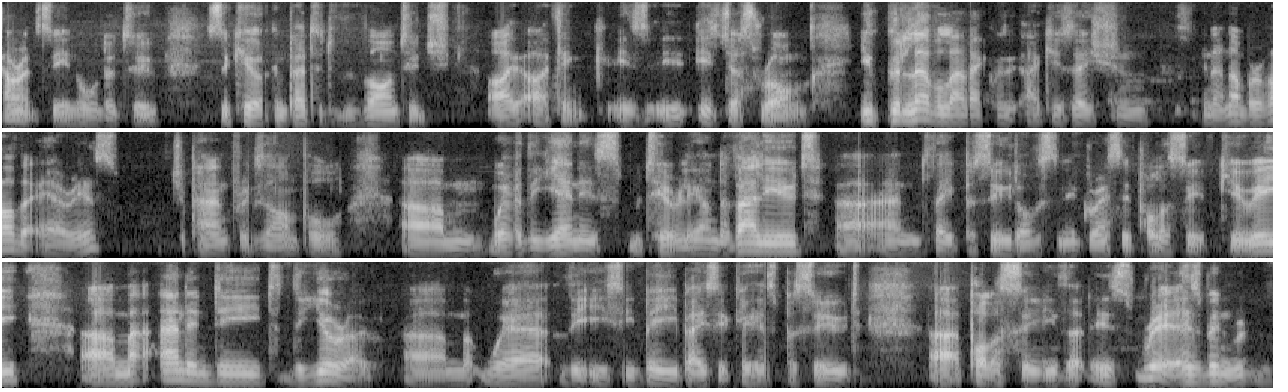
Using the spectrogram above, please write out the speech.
currency in order to secure competitive advantage, I, I think is is just wrong. You could level that accusation in a number of other areas. Japan, for example, um, where the yen is materially undervalued, uh, and they pursued obviously an aggressive policy of QE, um, and indeed the euro, um, where the ECB basically has pursued uh, a policy that is re- has been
